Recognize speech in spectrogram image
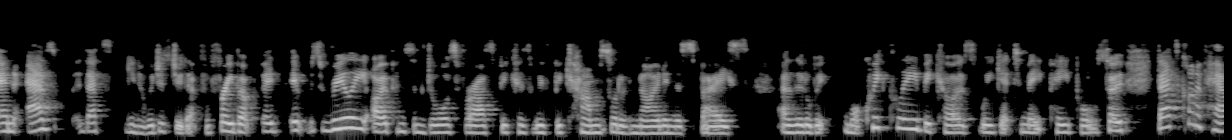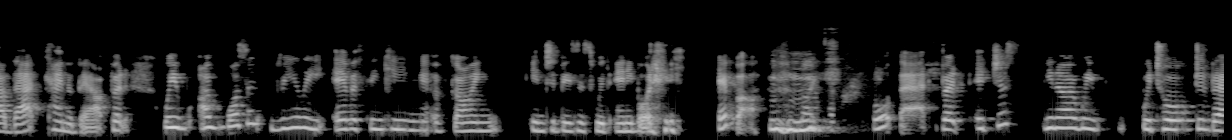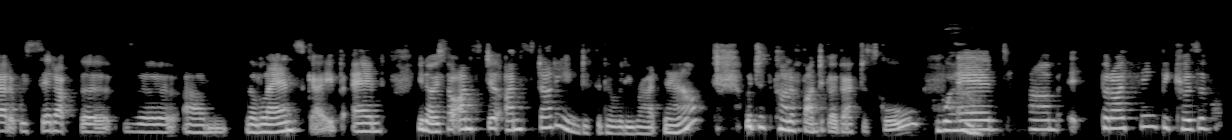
and as that's you know we just do that for free but it, it was really opened some doors for us because we've become sort of known in the space a little bit more quickly because we get to meet people so that's kind of how that came about but we i wasn't really ever thinking of going into business with anybody ever mm-hmm. like thought that but it just you know, we we talked about it. We set up the the um, the landscape, and you know, so I'm still I'm studying disability right now, which is kind of fun to go back to school. Wow. And um, it, but I think because of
